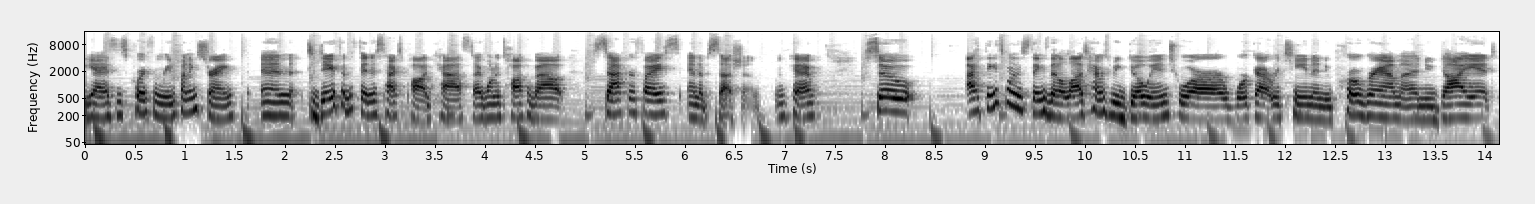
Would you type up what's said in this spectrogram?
guys, this is Cori from Redefining Strength, and today for the Fitness Hacks podcast, I want to talk about sacrifice and obsession. Okay, so I think it's one of those things that a lot of times we go into our workout routine, a new program, a new diet,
